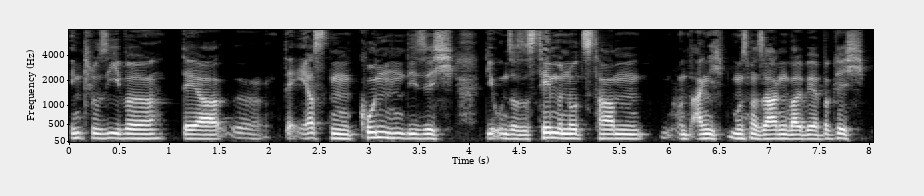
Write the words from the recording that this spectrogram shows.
inklusive der, äh, der ersten Kunden, die sich, die unser System benutzt haben. Und eigentlich muss man sagen, weil wir wirklich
